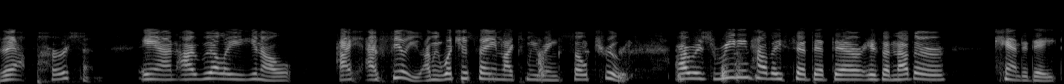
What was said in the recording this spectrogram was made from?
that person. And I really, you know, I I feel you. I mean, what you're saying, like to me, rings so true. I was reading how they said that there is another candidate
